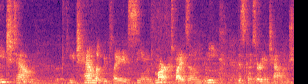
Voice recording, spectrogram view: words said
Each town, each hamlet we played seemed marked by its own unique, disconcerting challenge.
